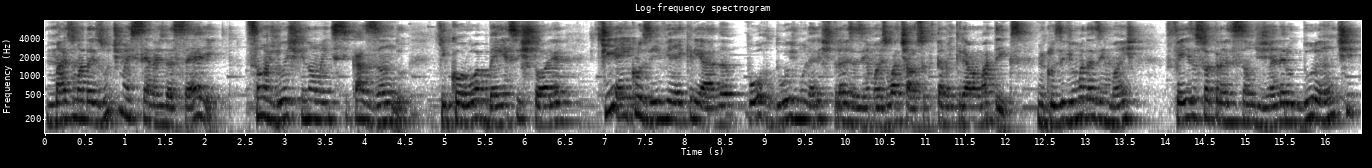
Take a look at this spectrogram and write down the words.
mas uma das últimas cenas da série são as duas finalmente se casando, que coroa bem essa história, que é inclusive é criada por duas mulheres trans, as irmãs Wachowski, que também criaram Matrix. Inclusive uma das irmãs fez a sua transição de gênero durante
